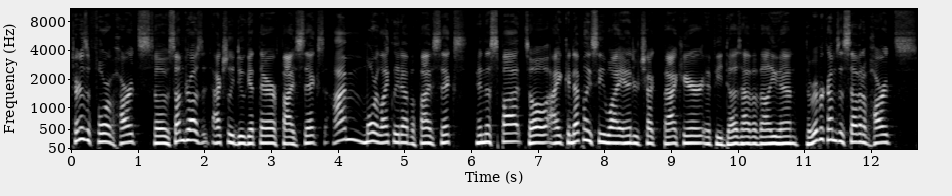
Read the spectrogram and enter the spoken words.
Turn is a four of hearts, so some draws actually do get there, five, six. I'm more likely to have a five, six in this spot. So I can definitely see why Andrew checked back here if he does have a value hand. The river comes a seven of hearts,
